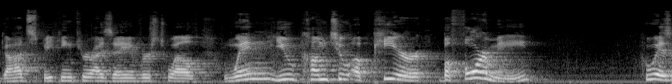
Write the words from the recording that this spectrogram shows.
God speaking through Isaiah, verse 12. When you come to appear before me, who has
